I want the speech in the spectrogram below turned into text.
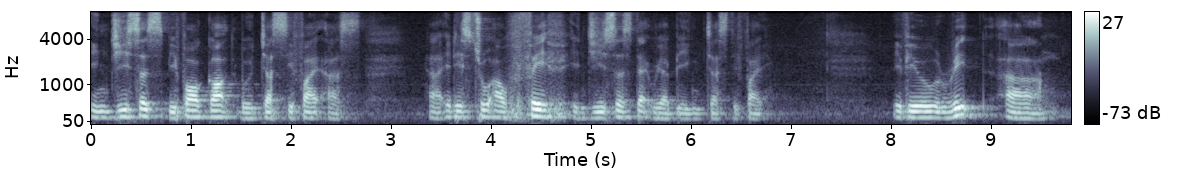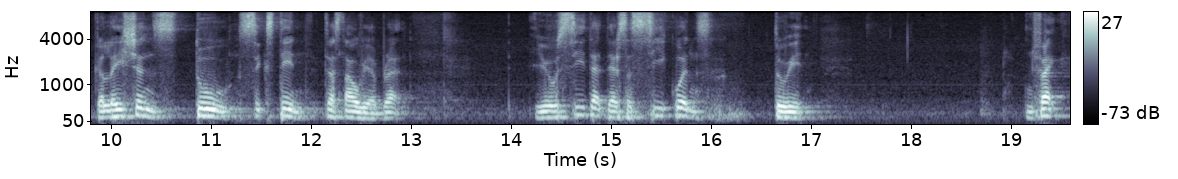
in Jesus before God will justify us. Uh, it is through our faith in Jesus that we are being justified. If you read uh, Galatians 2:16, just now we have read, you see that there's a sequence to it. In fact,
